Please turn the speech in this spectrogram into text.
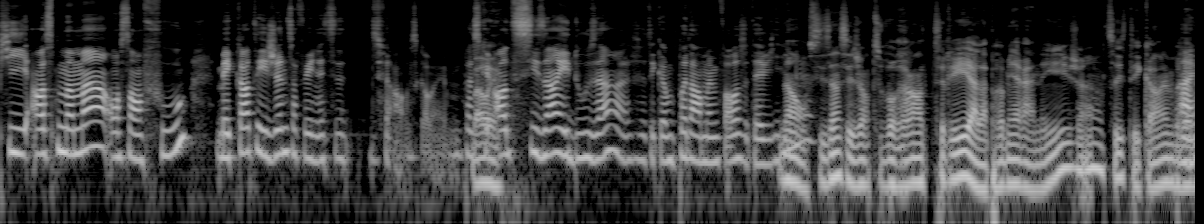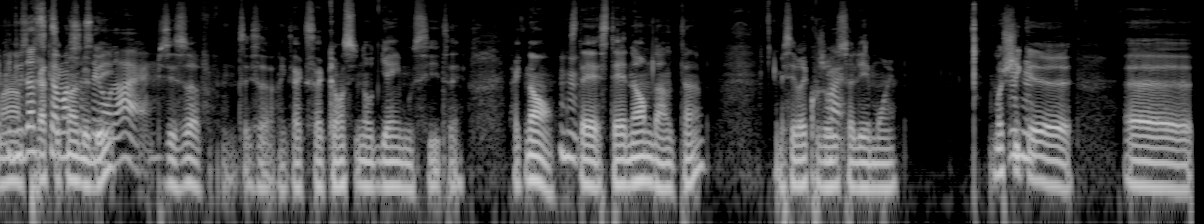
Puis en ce moment, on s'en fout. Mais quand t'es jeune, ça fait une différence quand même. Parce Ben que ouais. entre 6 ans et 12 ans, c'était comme pas dans la même phase de ta vie. Non. 6 ans, c'est genre, tu vas rentrer à la première année, genre, tu sais, t'es quand même Ouais, vraiment puis 12 ans, tu commences bébé. secondaire. Puis c'est ça, c'est ça, exact. Ça commence une autre game aussi, tu sais. Fait que non, Mhm. c'était, c'était énorme dans le temps. Mais c'est vrai qu'aujourd'hui, Ouais. ça l'est moins. Moi, je sais Mhm. que euh,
